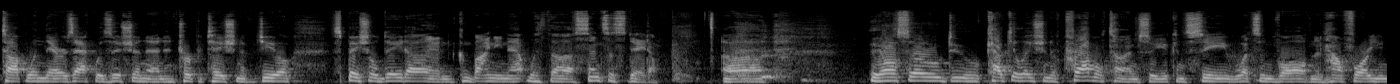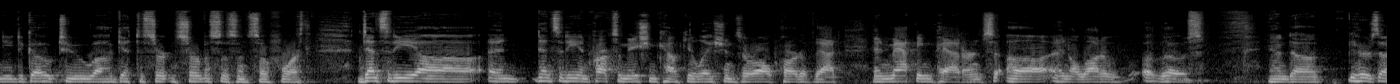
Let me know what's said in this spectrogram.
top one there is acquisition and interpretation of geospatial data and combining that with uh, census data. Uh, they also do calculation of travel time so you can see what's involved and how far you need to go to uh, get to certain services and so forth. Density uh, and density approximation calculations are all part of that, and mapping patterns uh, and a lot of, of those. And uh, here's a,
